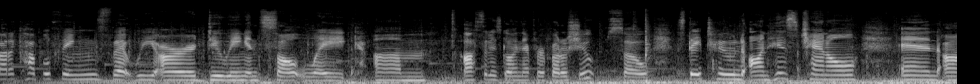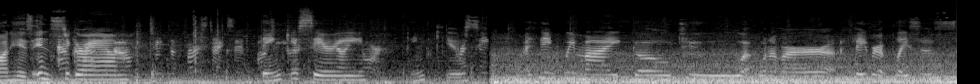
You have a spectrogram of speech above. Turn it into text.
Got a couple things that we are doing in Salt Lake. Um, Austin is going there for a photo shoot, so stay tuned on his channel and on his Instagram. Thank you, Siri. Thank you. I think we might go to one of our favorite places,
